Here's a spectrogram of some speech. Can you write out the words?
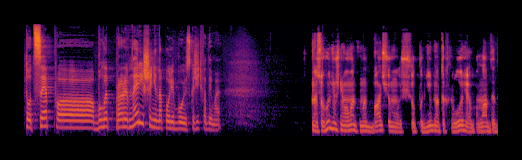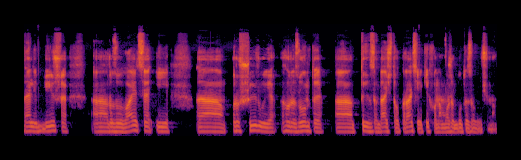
то це б е, було б проривне рішення на полі бою. Скажіть, Вадиме. На сьогоднішній момент ми бачимо, що подібна технологія вона дедалі більше е, розвивається і е, розширює горизонти тих задач та операцій, яких вона може бути залучена.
